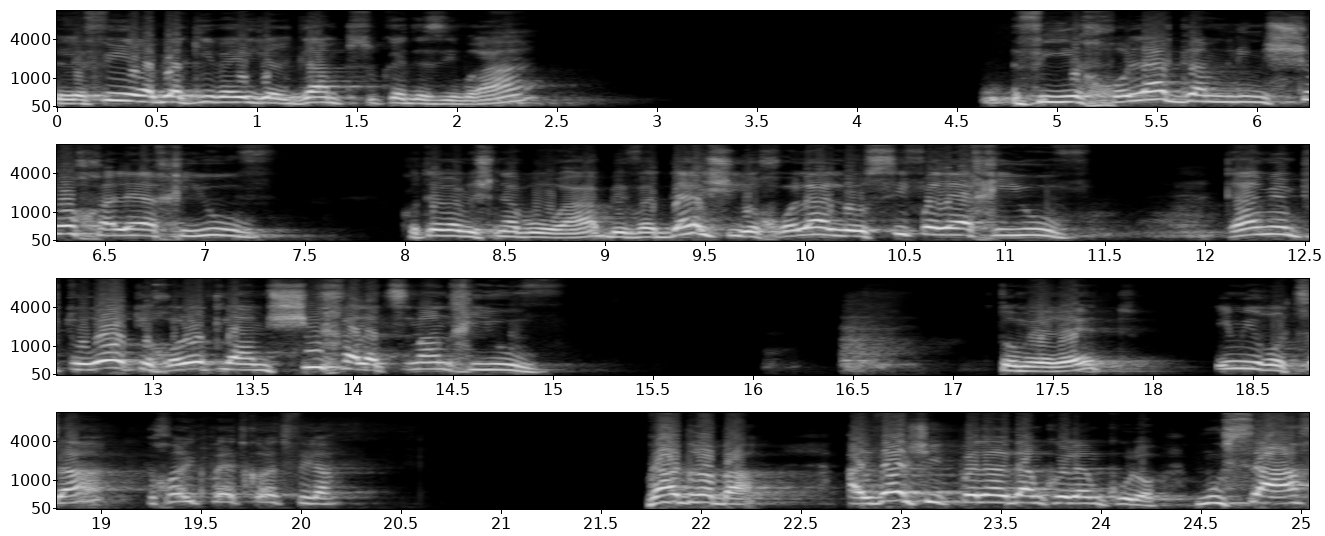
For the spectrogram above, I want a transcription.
לפי רבי עקיבא איגר גם פסוקי דה זמרה, והיא יכולה גם למשוך עליה חיוב, כותב המשנה ברורה, בוודאי שהיא יכולה להוסיף עליה חיוב. גם אם הן פטורות יכולות להמשיך על עצמן חיוב. זאת אומרת, אם היא רוצה, יכולה להתפלל את כל התפילה. ואדרבה, הלוואי שיתפלל אדם כל היום כולו. מוסף,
